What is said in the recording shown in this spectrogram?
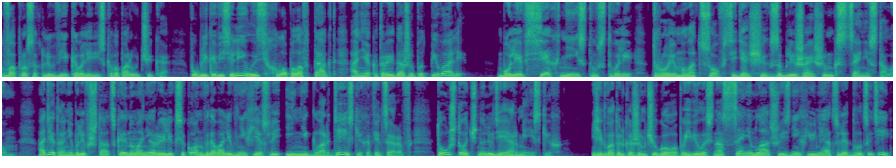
в вопросах любви кавалерийского поручика. Публика веселилась, хлопала в такт, а некоторые даже подпевали — более всех неистовствовали трое молодцов, сидящих за ближайшим к сцене столом. Одеты они были в штатское, но манеры и лексикон выдавали в них, если и не гвардейских офицеров, то уж точно людей армейских. Едва только Жемчугова появилась на сцене, младший из них, юнец лет двадцати,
